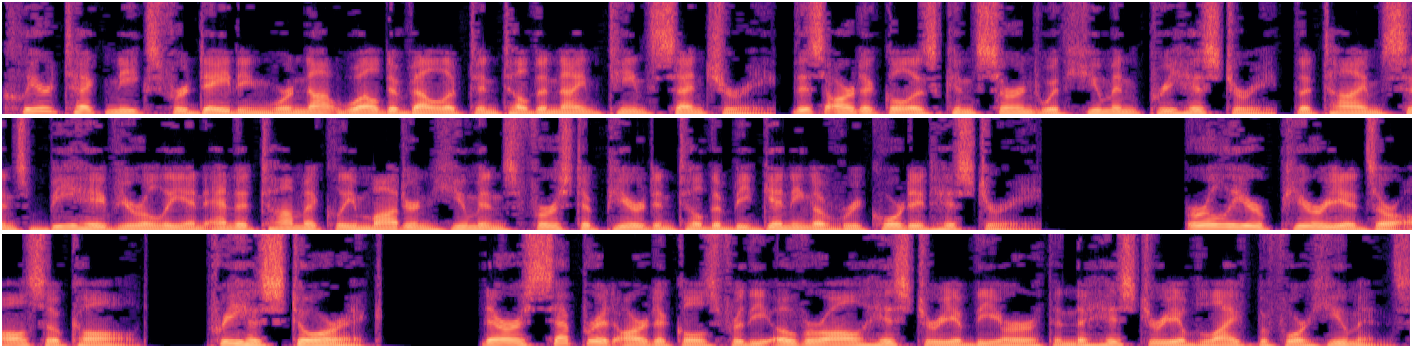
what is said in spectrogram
Clear techniques for dating were not well developed until the 19th century. This article is concerned with human prehistory, the time since behaviorally and anatomically modern humans first appeared until the beginning of recorded history. Earlier periods are also called prehistoric. There are separate articles for the overall history of the Earth and the history of life before humans.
